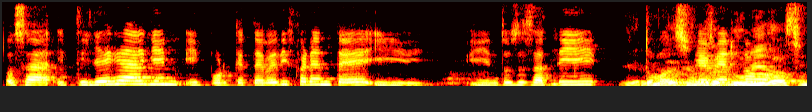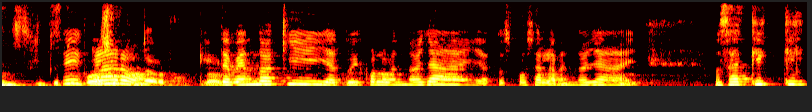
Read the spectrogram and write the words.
o sea, y que llegue alguien y porque te ve diferente y, y entonces a ti... Y que toma decisiones de tu vida sin, que tú puedas claro, ¿no? Te vendo aquí y a tu hijo lo vendo allá y a tu esposa la vendo allá. Y, o sea, qué, qué,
